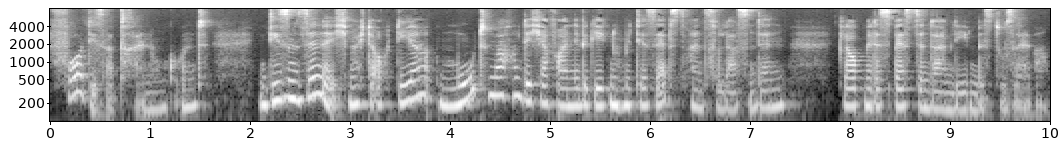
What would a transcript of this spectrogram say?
vor dieser Trennung. Und in diesem Sinne, ich möchte auch dir Mut machen, dich auf eine Begegnung mit dir selbst einzulassen, denn glaub mir, das Beste in deinem Leben bist du selber.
